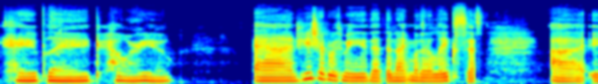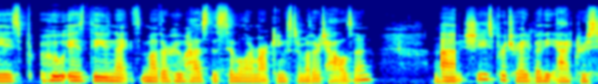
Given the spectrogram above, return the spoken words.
Hey Blake, how are you? And he shared with me that the Night Mother Lakesis uh, is who is the Night Mother who has the similar markings to Mother Talzin. Mhm. Um, she's portrayed by the actress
